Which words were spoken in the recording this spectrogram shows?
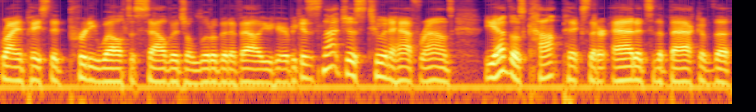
Ryan Pace did pretty well to salvage a little bit of value here because it's not just two and a half rounds. You have those comp picks that are added to the back of the,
